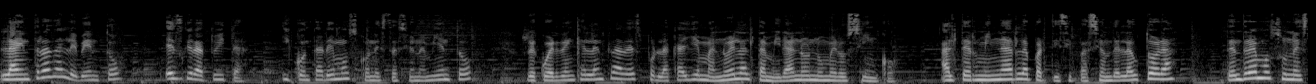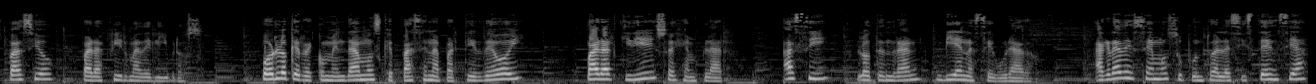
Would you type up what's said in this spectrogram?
La entrada al evento es gratuita y contaremos con estacionamiento. Recuerden que la entrada es por la calle Manuel Altamirano número 5. Al terminar la participación de la autora, tendremos un espacio para firma de libros, por lo que recomendamos que pasen a partir de hoy para adquirir su ejemplar. Así lo tendrán bien asegurado. Agradecemos su puntual asistencia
